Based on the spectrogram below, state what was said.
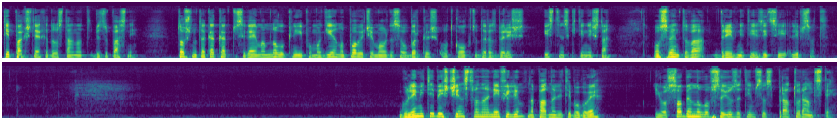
те пак ще да останат безопасни. Точно така, както сега има много книги по магия, но повече може да се объркаш, отколкото да разбереш истинските неща. Освен това, древните езици липсват. Големите безчинства на Нефилим, нападналите богове, и особено в съюзът им с праторанците,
